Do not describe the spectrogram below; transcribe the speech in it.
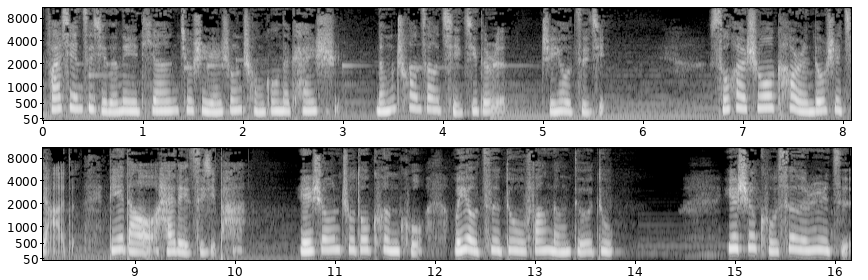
发现自己的那一天就是人生成功的开始。能创造奇迹的人只有自己。俗话说：“靠人都是假的，跌倒还得自己爬。”人生诸多困苦，唯有自渡方能得度。越是苦涩的日子，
